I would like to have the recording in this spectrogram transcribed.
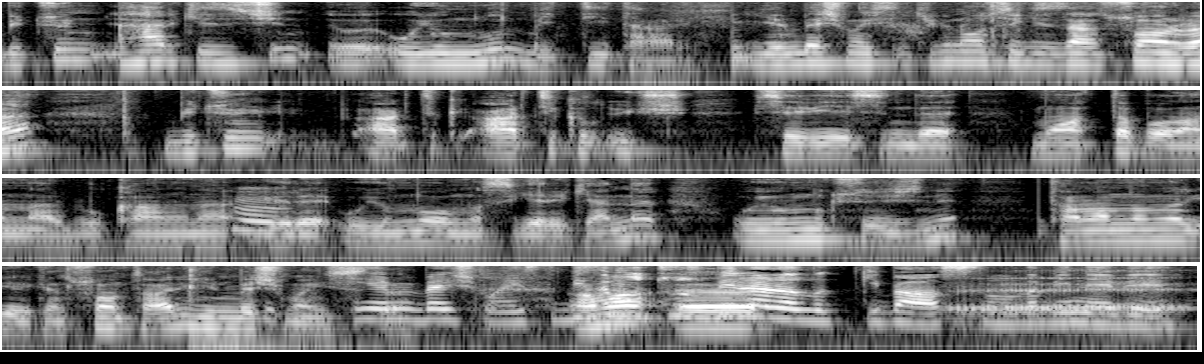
bütün herkes için e, uyumluluğun bittiği tarih. 25 Mayıs 2018'den sonra bütün artık Article 3 seviyesinde muhatap olanlar bu kanuna göre uyumlu olması gerekenler uyumluluk sürecini tamamlamaları gereken son tarih 25 Mayıs'ta. 25 Mayıs'ta. Bizim Ama, 31 e, Aralık gibi aslında bir nevi. Ee,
